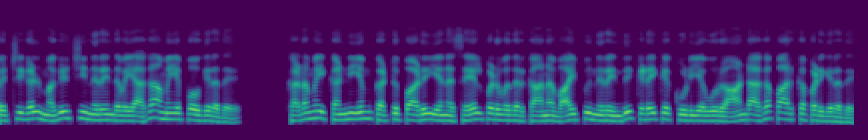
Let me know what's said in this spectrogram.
வெற்றிகள் மகிழ்ச்சி நிறைந்தவையாக அமையப்போகிறது. கடமை கண்ணியம் கட்டுப்பாடு என செயல்படுவதற்கான வாய்ப்பு நிறைந்து கிடைக்கக்கூடிய ஒரு ஆண்டாக பார்க்கப்படுகிறது.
